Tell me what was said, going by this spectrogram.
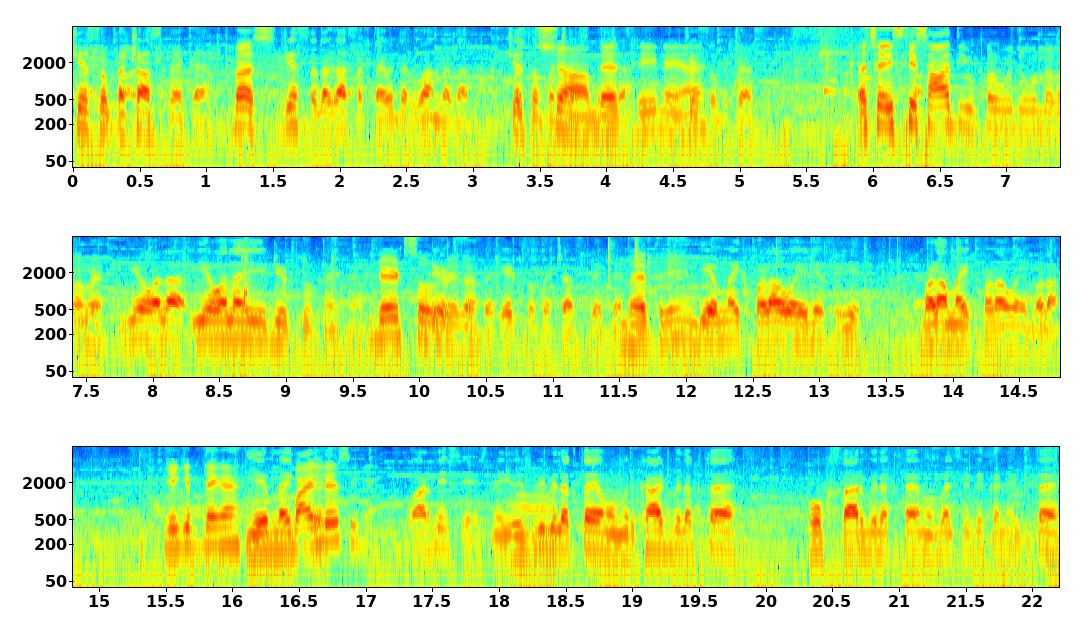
छः सौ पचास रुपये का है। बस। जैसे लगा सकता है उधर वहाँ लगा दो। छः सौ अच्छा, पचास बेहतरीन है। छः सौ पचास। अच्छा इसके साथ ही ऊपर वो जो लगा हुआ है। ये वाला ये वाला ये डेढ़ सौ रुपये का। डेढ़ सौ रुपये का। एक सौ पचास रुपये का। बेहतरीन। ये माइक पड़ा हुआ है देखो ये बड़ा माइक पड़ा हुआ है बड़ा। ये कितने का ये माइक वायरलेस ही है वायरलेस है इसमें यूएसबी भी लगता है मेमोरी कार्ड भी लगता है फोक्सार भी लगता है मोबाइल से भी कनेक्ट होता है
